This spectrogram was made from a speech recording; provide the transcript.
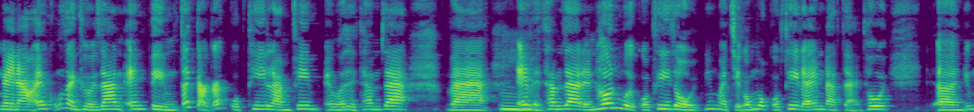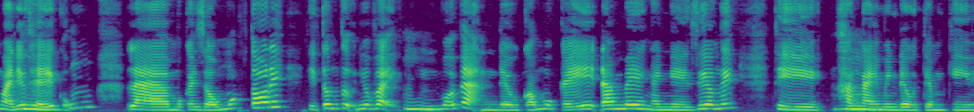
ngày nào em cũng dành thời gian em tìm tất cả các cuộc thi làm phim em có thể tham gia và ừ. em phải tham gia đến hơn 10 cuộc thi rồi nhưng mà chỉ có một cuộc thi là em đạt giải thôi à, nhưng mà như ừ. thế cũng là một cái dấu mốc tốt ấy thì tương tự như vậy ừ. mỗi bạn đều có một cái đam mê ngành nghề riêng ấy thì hàng ừ. ngày mình đều tìm kỳ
